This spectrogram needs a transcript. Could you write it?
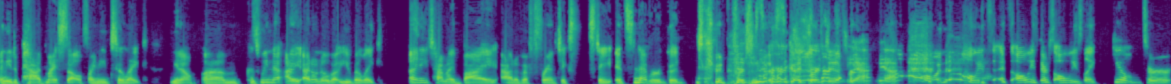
i need to pad myself i need to like you know um because we know I, I don't know about you but like anytime I buy out of a frantic state, it's never a good good purchase. It's never a good purchase. yeah, yeah. No, no, it's it's always there's always like guilt or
